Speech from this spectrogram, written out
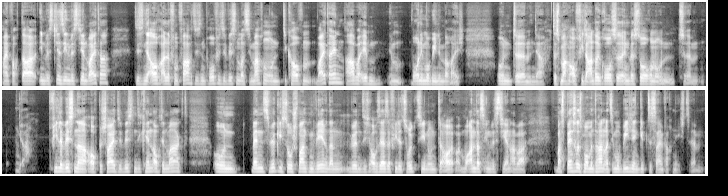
einfach da investieren. Sie investieren weiter. Die sind ja auch alle vom Fach, die sind Profis, sie wissen, was sie machen und die kaufen weiterhin, aber eben im Wohnimmobilienbereich. Und ähm, ja, das machen auch viele andere große Investoren und ähm, ja, viele wissen da auch Bescheid, sie wissen, die kennen auch den Markt. Und wenn es wirklich so schwankend wäre, dann würden sich auch sehr, sehr viele zurückziehen und woanders investieren. Aber was Besseres momentan als Immobilien gibt es einfach nicht, ähm,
